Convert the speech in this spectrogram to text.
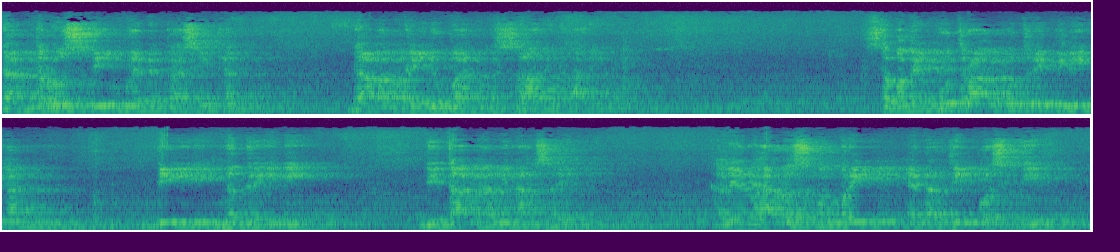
dan terus diimplementasikan dalam kehidupan sehari-hari. Sebagai putra-putri pilihan di negeri ini, di tanah Minahasa ini, kalian harus memberi energi positif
